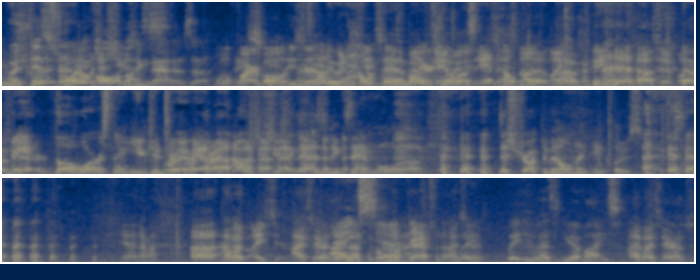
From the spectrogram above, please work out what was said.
do Would shit. this- That- that- I was just of using us. that as a. Well, fireball excuse. is It would help it's them, fire kill damage, us and it's help not them. like That would be- concussive, That like would be shatter. the worst thing you could do. Right, right, right. I was just using that as an example of destructive element includes space. Yeah, never mind. Uh, how How about about ice arrow? ice arrows? Yeah, Ice, that's what yeah, I'm going for. Ice definitely. arrows. Wait, who has? You have ice? I have ice arrows.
